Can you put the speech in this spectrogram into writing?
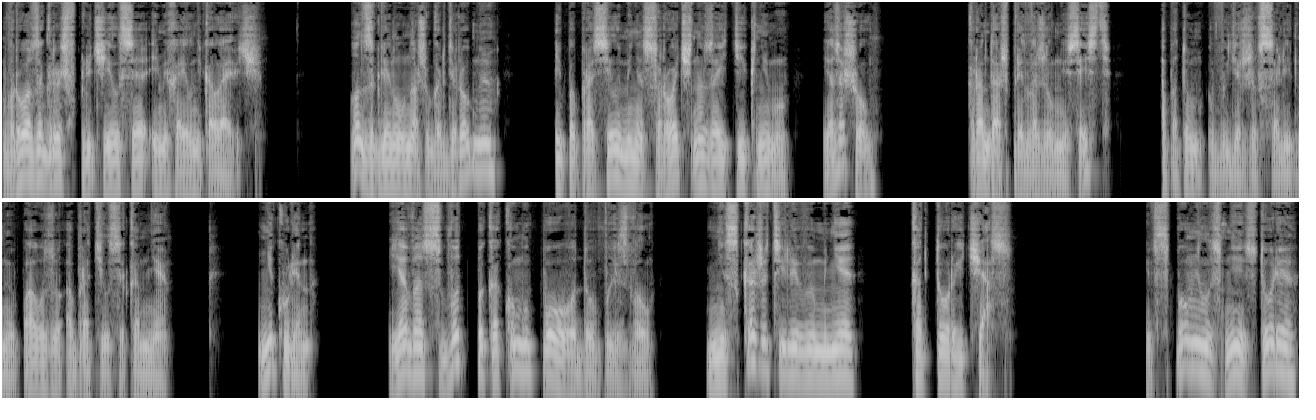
В розыгрыш включился и Михаил Николаевич. Он заглянул в нашу гардеробную и попросил меня срочно зайти к нему. Я зашел. Карандаш предложил мне сесть, а потом, выдержав солидную паузу, обратился ко мне. «Никулин, я вас вот по какому поводу вызвал. Не скажете ли вы мне, который час?» И вспомнилась мне история,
